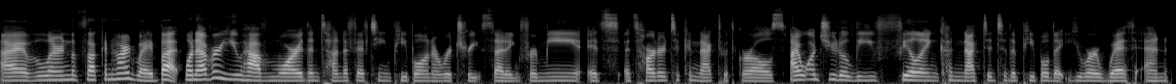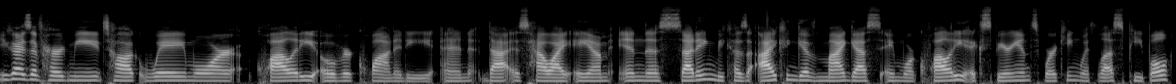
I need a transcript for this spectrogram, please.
I have learned the fucking hard way. But whenever you have more than 10 to 15 people in a retreat setting, for me, it's it's harder to connect with girls. I want you to leave feeling connected to the people that you are with. And you guys have heard me talk way more quality over quantity. And that is is how I am in this setting because I can give my guests a more quality experience working with less people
